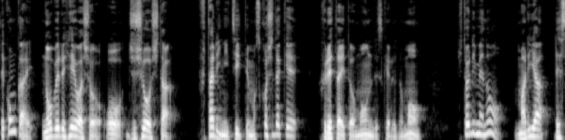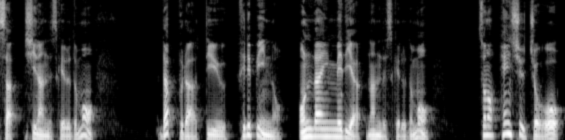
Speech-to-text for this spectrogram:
で、今回、ノーベル平和賞を受賞した2人についても少しだけ触れたいと思うんですけれども、1人目のマリア・レッサ氏なんですけれども、ラップラーっていうフィリピンのオンラインメディアなんですけれども、その編集長を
